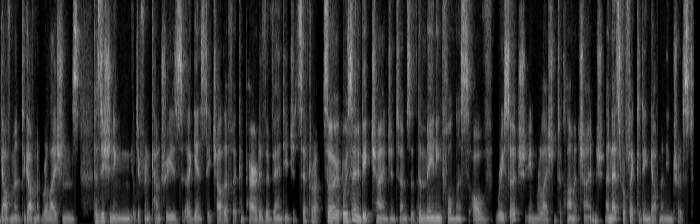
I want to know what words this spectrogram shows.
government to government relations, positioning different countries against each other for comparative advantage, etc. So we've seen a big change in terms of the meaningfulness of research in relation to climate change, and that's reflected in government interest.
